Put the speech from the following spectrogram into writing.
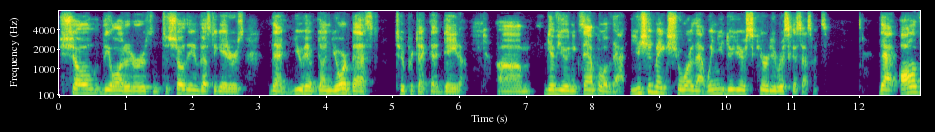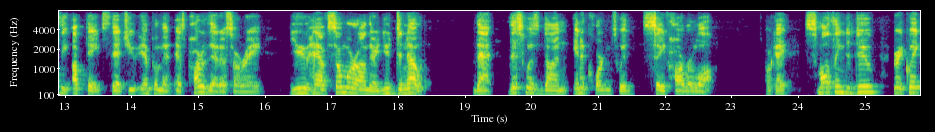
show the auditors and to show the investigators that you have done your best to protect that data. Um, give you an example of that. You should make sure that when you do your security risk assessments, that all of the updates that you implement as part of that SRA, you have somewhere on there, you denote that this was done in accordance with safe harbor law. Okay, small thing to do, very quick.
